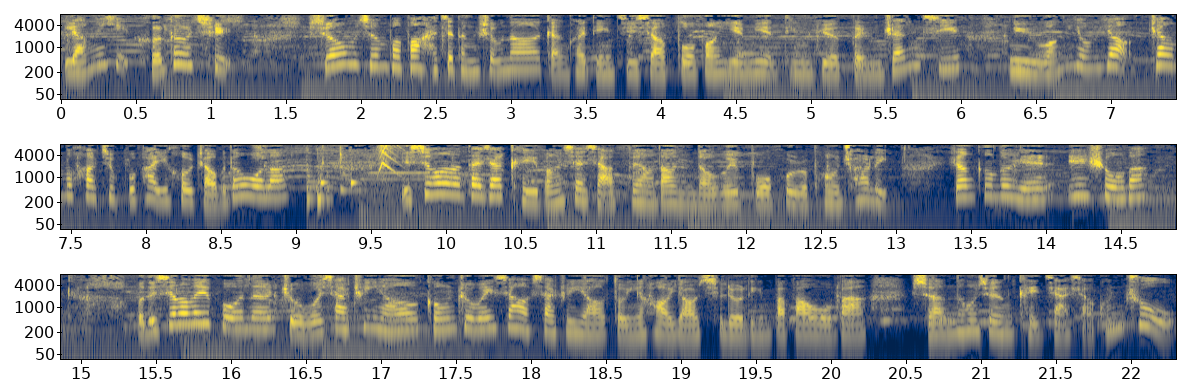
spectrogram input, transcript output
凉意和乐趣。喜欢我们节目宝宝还在等什么呢？赶快点击一下播放页面订阅本专辑《女王有药》，这样的话就不怕以后找不到我了。也希望大家可以帮夏夏分享到你的微博或者朋友圈里，让更多人认识我吧。我的新浪微博呢，主播夏春瑶，公众微信号夏春瑶，抖音号幺七六零八八五八，喜欢的同学可以加下关注。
